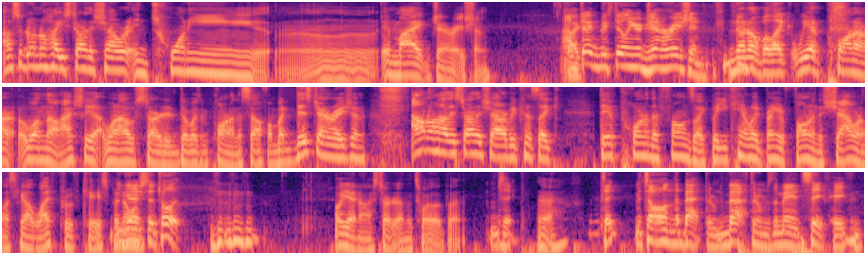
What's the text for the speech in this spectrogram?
I also don't know how you start in the shower in 20 uh, in my generation. I'm Like- technically still in your generation. No, no, but like we had porn on our. Well, no, actually, when I was started, there wasn't porn on the cell phone. But this generation, I don't know how they start in the shower because like they have porn on their phones. Like, but you can't really bring your phone in the shower unless you got a life proof case. But You no. can One, the toilet. oh yeah, no, I started on the toilet, but See, yeah, see, it's all in the bathroom. The bathroom's the man's safe haven.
